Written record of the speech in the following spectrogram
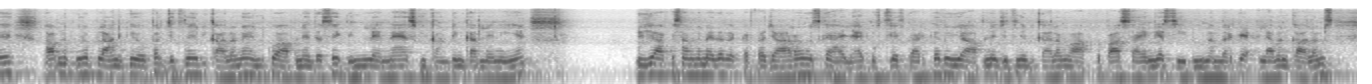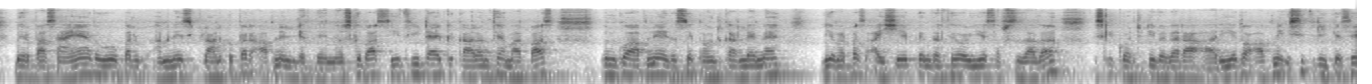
थे। तो आपने पूरे प्लान के ऊपर जितने भी कॉलम हैं, इनको आपने इधर से गिन लेना है। इसकी काउंटिंग कर लेनी है। तो ये आपके सामने मैं इधर करता जा रहा हूँ उसका हाईलाइट मुख्तलिफ़ करके तो ये आपने जितने भी कॉलम वो आपके पास आएँगे सी टू नंबर के अलेवन कॉलम्स मेरे पास आए हैं तो वो ऊपर हमने इस प्लान के ऊपर आपने लिख देने उसके बाद सी थ्री टाइप के कॉलम थे हमारे पास, उनको आपने इधर से काउंट कर लेना है। ये हमारे पास आई शेप के अंदर थे और ये सबसे ज़्यादा इसकी क्वांटिटी वगैरह आ रही है। तो आपने इसी तरीके से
